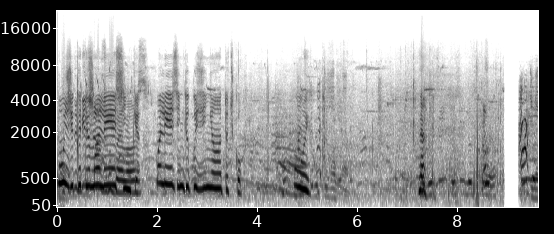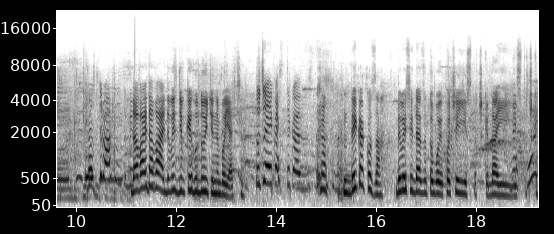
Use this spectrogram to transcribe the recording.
Бузіка, ти малесеньке, малесеньке козіняточко. Ой. Страшно тобі. Давай, давай, дивись, дівки годують і не бояться. То це якась така. Дика коза. Дивись, йде за тобою, хоче їсточки, дай їй їсточки.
